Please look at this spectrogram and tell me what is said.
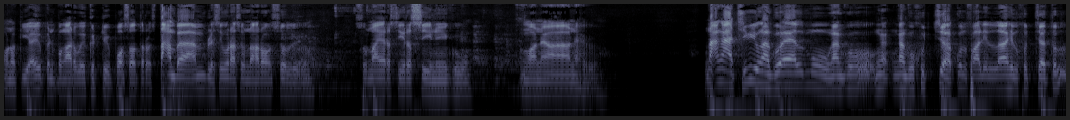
Ono kiai ben pengaruhe gede poso terus. Tambah ambles ora sunah Rasul iku. Sunah resi-resi niku. Aneh-aneh iku. Nak ngaji yo nganggo ilmu, nganggo nganggo hujjah kul falillahil hujjatul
